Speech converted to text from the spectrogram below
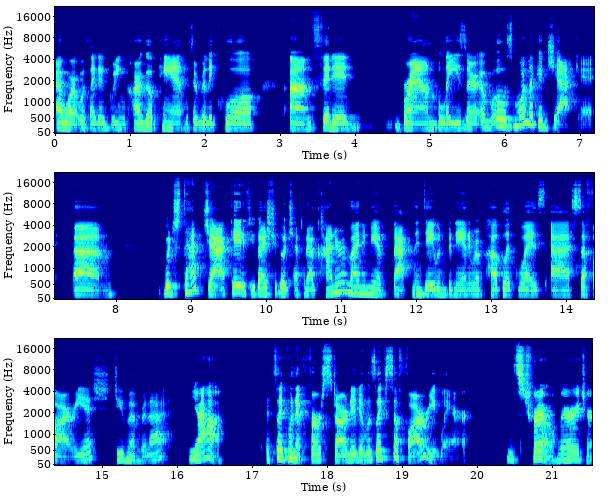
I wore it with like a green cargo pant with a really cool um, fitted brown blazer. It was more like a jacket. Um, which that jacket, if you guys should go check it out, kind of reminded me of back in the day when Banana Republic was uh, safari-ish. Do you remember that? Yeah. It's like when it first started, it was like safari wear. It's true. Very true.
